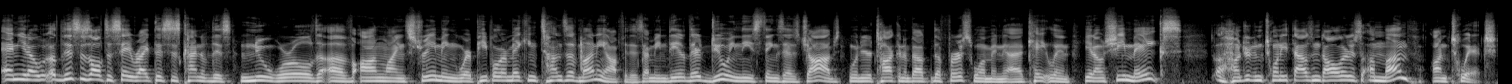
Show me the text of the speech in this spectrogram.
And, you know, this is all to say, right, this is kind of this new world of online streaming where people are making tons of money off of this. I mean, they're, they're doing these things as jobs. When you're talking about the first woman, uh, Kaitlyn, you know, she makes $120,000 a month on Twitch.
